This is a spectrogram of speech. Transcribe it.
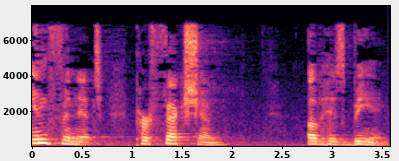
infinite perfection of His being.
